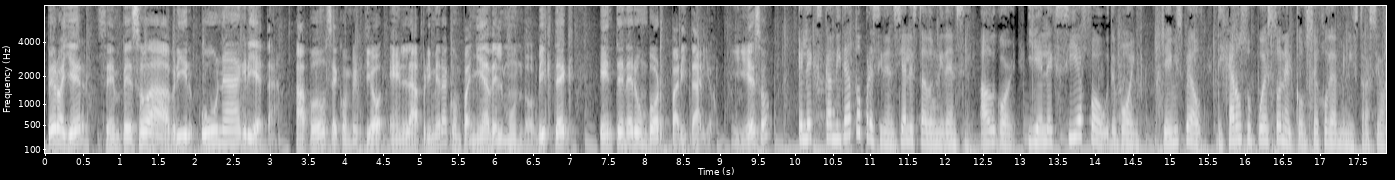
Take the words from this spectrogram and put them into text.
Pero ayer se empezó a abrir una grieta. Apple se convirtió en la primera compañía del mundo, Big Tech, en tener un board paritario. ¿Y eso? El ex candidato presidencial estadounidense, Al Gore, y el ex CFO de Boeing, James Bell, dejaron su puesto en el consejo de administración.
